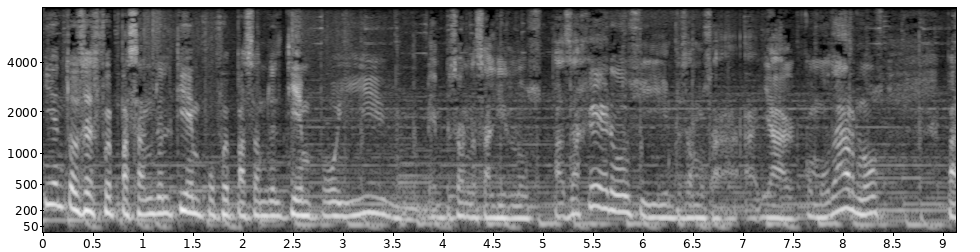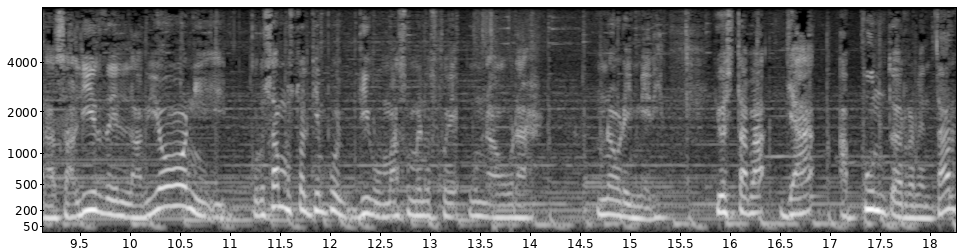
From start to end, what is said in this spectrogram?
Y entonces fue pasando el tiempo, fue pasando el tiempo y empezaron a salir los pasajeros y empezamos a, ya acomodarnos para salir del avión y, cruzamos todo el tiempo, digo, más o menos fue una hora, una hora y media. Yo estaba ya a punto de reventar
